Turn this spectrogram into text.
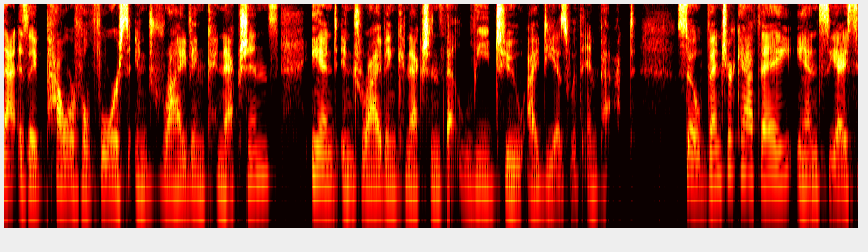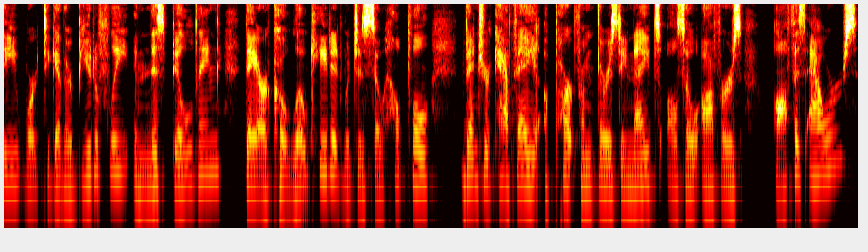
that is a powerful force in driving connections and in driving connections that lead to ideas with impact. So Venture Cafe and CIC work together beautifully in this building. They are co-located, which is so helpful. Venture Cafe, apart from Thursday nights, also offers office hours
